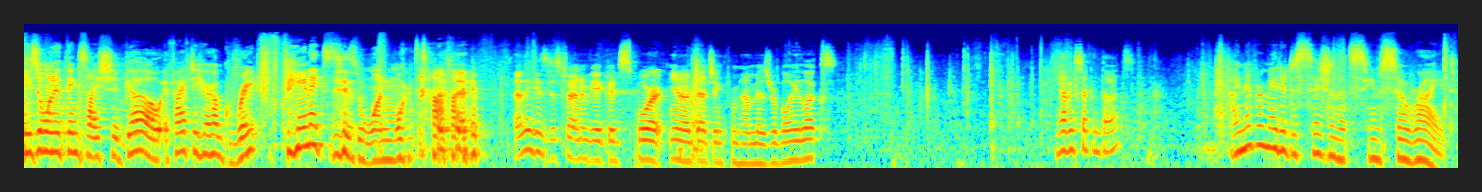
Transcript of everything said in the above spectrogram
He's the one who thinks I should go. If I have to hear how great Phoenix is one more time. I think he's just trying to be a good sport, you know, judging from how miserable he looks. You having second thoughts? I never made a decision that seemed so right.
